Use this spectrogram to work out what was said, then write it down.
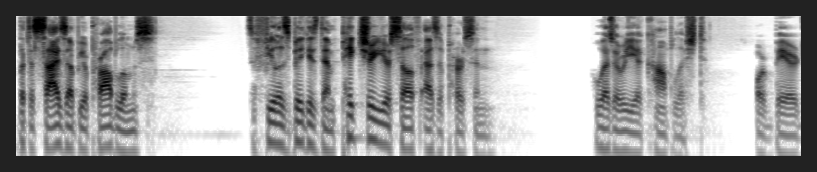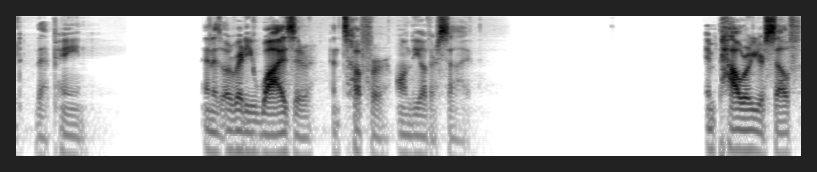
But to size up your problems, to feel as big as them, picture yourself as a person who has already accomplished or bared that pain and is already wiser and tougher on the other side. Empower yourself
